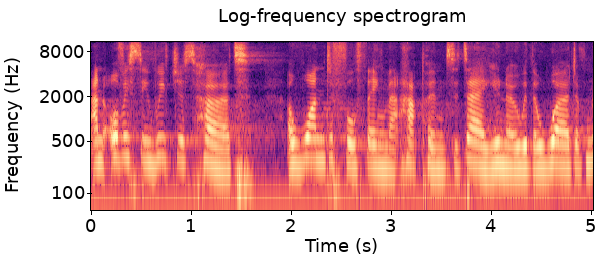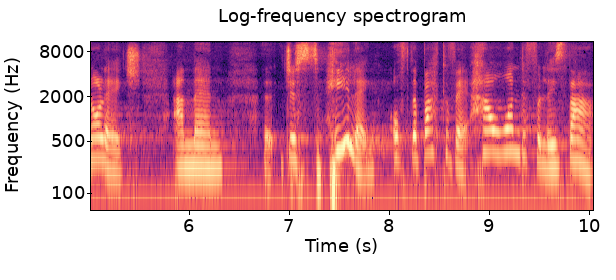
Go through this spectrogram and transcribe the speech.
And obviously we've just heard a wonderful thing that happened today, you know, with a word of knowledge and then uh, just healing off the back of it. How wonderful is that?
